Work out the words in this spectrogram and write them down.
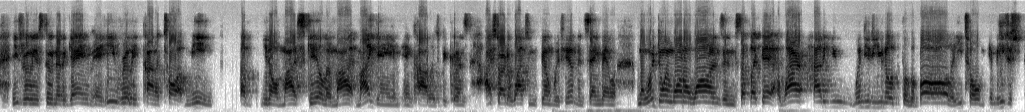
he's really a student of the game, and he really kind of taught me you know my skill and my my game in college because I started watching film with him and saying, man, when we're doing one on ones and stuff like that, why? How do you? When did you know throw the ball? And he told me, he just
